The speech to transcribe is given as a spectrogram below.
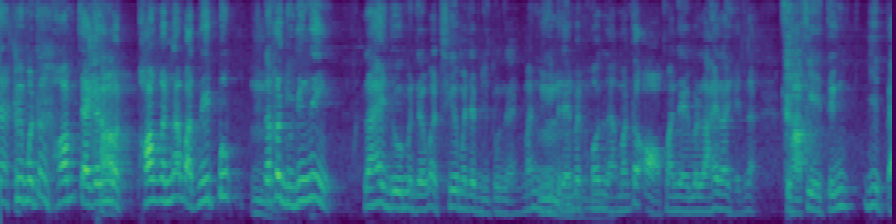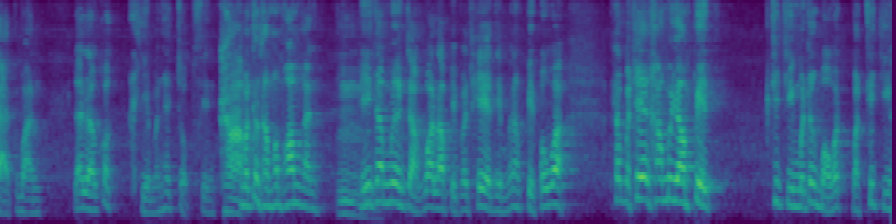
นะคือมันต้องพร้อมใจกันครับหมดพร้อมกันหน้าบัดนี้ปุ๊บอืมแล้วก็อยู่นิ่งๆแล้วให้ดูมันจะว่าเชื้อมันจะอยู่ตรงไหนมันหนีไปไหนอืมไม่พ้นแล้วมันต้องออกมาในเวลาให้เราเห็นน่ะครับ14ถึง28วัน แล้วเราก็เคลียร์มันให้จบสิ้นครับมันต้องทำพร้อมๆกันอืมทีนี้ถ้าเมื่องจากว่าเราปิดประเทศเนี่ยมันต้องปิดเพราะว่าถ้าประเทศข้างไม่ยอมปิดที่จริงมันต้องบอกว่าที่จริง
